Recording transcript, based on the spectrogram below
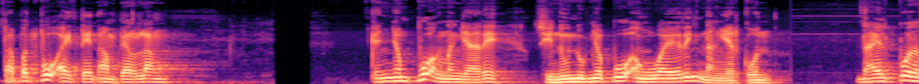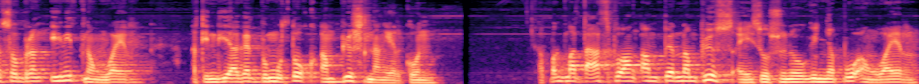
Dapat po ay 10 ampere lang. Ganyan po ang nangyari. Sinunog niya po ang wiring ng aircon. Dahil po sa sobrang init ng wire at hindi agad pumutok ang fuse ng aircon. Kapag mataas po ang ampere ng fuse ay susunugin niya po ang wire.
